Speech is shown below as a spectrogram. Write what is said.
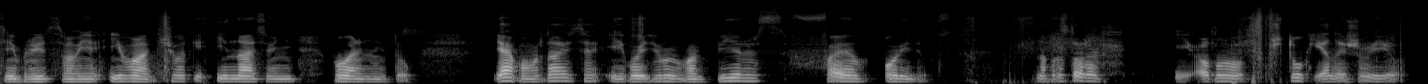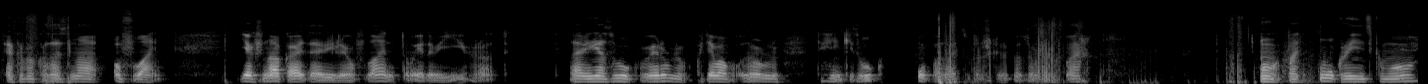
Всім привіт, з вами я Іван Чоткий і на сьогодні повернений YouTube. Я повертаюся і граю Vampires Fail Origins. На просторах і одного штук я знайшов її, як ви казати, на офлайн. Якщо на аккаунті рілі офлайн, то я там її грати. Зараз я звук вироблю, хоча б зроблю тихенький звук. Опа, давайте трошки зроблю вверх. О, так, українська мова.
